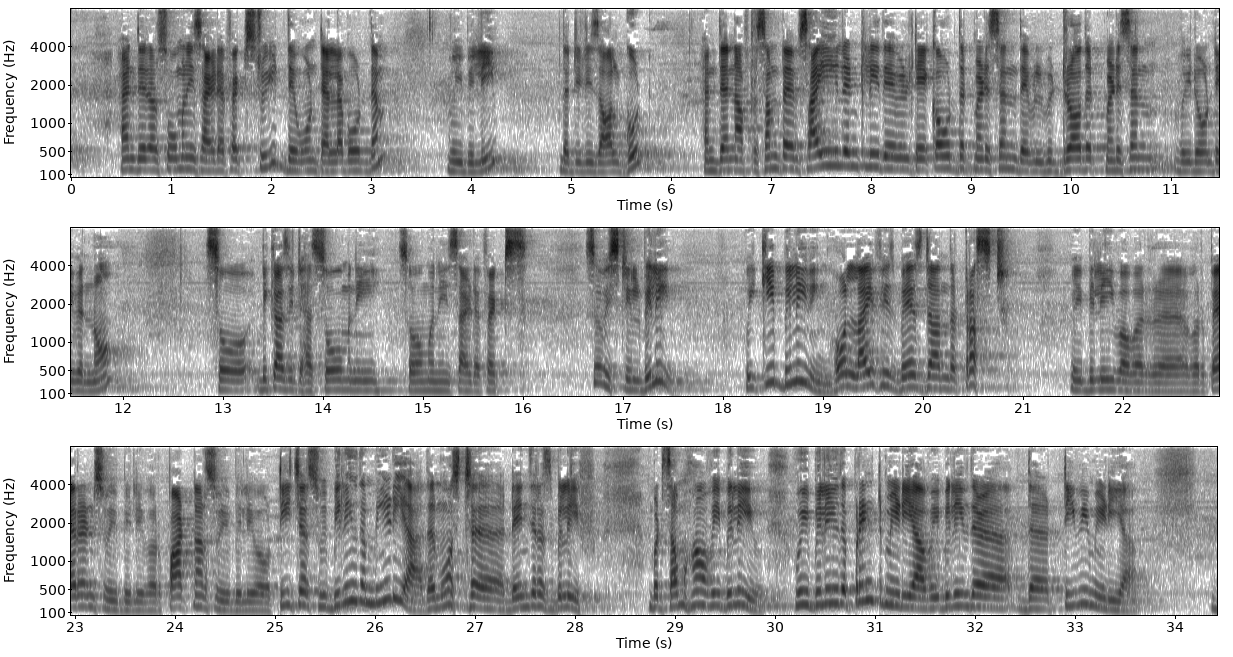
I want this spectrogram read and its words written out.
And there are so many side effects to it, they won't tell about them. We believe that it is all good. And then after some time silently they will take out that medicine they will withdraw that medicine we don't even know. So because it has so many so many side effects. So we still believe. We keep believing. Whole life is based on the trust we believe our uh, our parents we believe our partners we believe our teachers we believe the media the most uh, dangerous belief but somehow we believe we believe the print media we believe the the tv media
